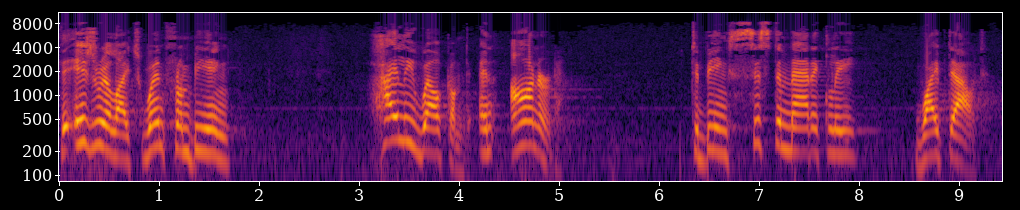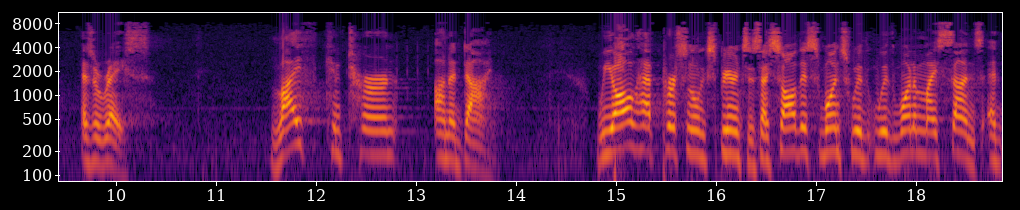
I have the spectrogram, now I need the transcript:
The Israelites went from being highly welcomed and honored to being systematically wiped out as a race. Life can turn on a dime. We all have personal experiences. I saw this once with, with one of my sons. At,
